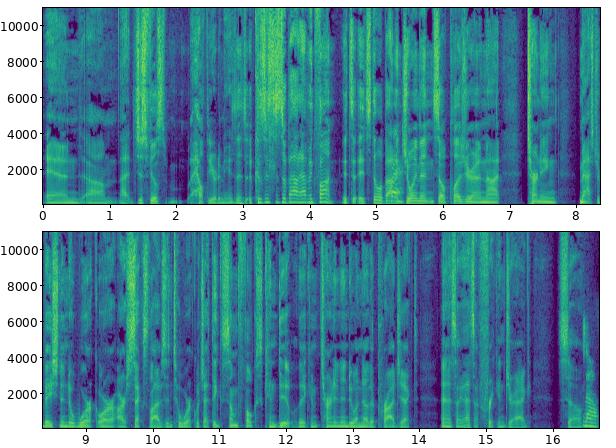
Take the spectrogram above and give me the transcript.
And um, it just feels healthier to me because this is about having fun. It's it's still about right. enjoyment and self pleasure, and not turning masturbation into work or our sex lives into work, which I think some folks can do. They can turn it into another project, and it's like that's a freaking drag. So no,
